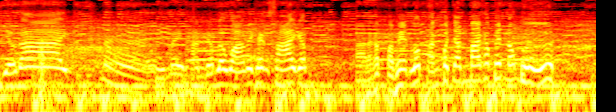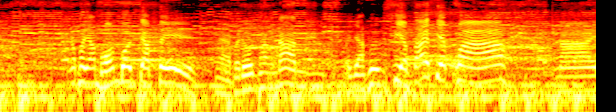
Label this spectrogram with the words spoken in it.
เกี่ยวได้แม่ไม่ทันครับระวางด้วยแข้งซ้ายครับอ่า นะครับประเภทรถถังประจันมาครับเพชรน้องผือก็พยายามผลบนจับตีไปโดนทางด้านพยาพึ่งเสียบซ้ายเสียบขวานาย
